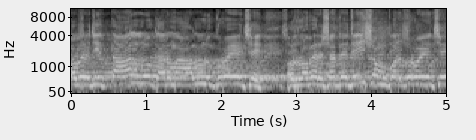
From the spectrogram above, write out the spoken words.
রবের যে তাল্লুক আর মাল্লুক রয়েছে রবের সাথে যেই সম্পর্ক রয়েছে,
